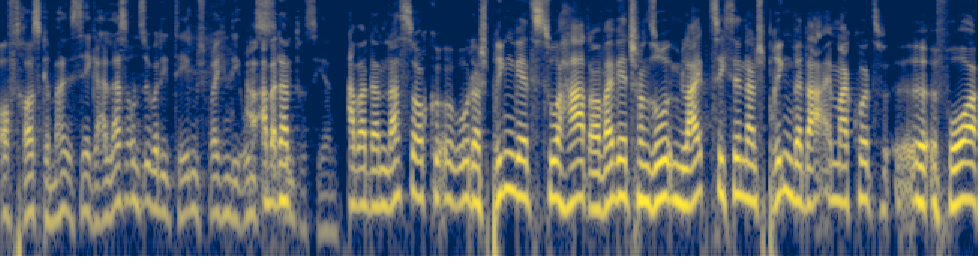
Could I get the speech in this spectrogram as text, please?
oft rausgemacht ist. Ist egal, lass uns über die Themen sprechen, die uns aber dann, interessieren. Aber dann lass doch, oder springen wir jetzt zu hart, aber weil wir jetzt schon so im Leipzig sind, dann springen wir da einmal kurz äh, vor.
